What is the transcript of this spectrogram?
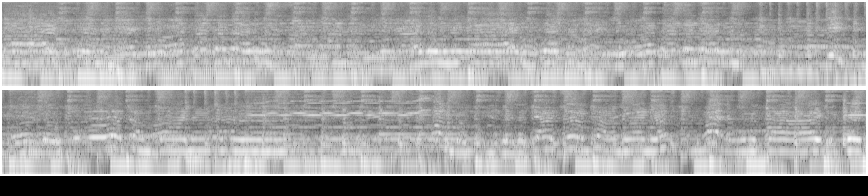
काय उठत नाही. तो हातात धरून सामान हलवून काय उठत नाही. तो हातात धरून हलवतो दमान त्याचं घामान हलवून काय उठत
